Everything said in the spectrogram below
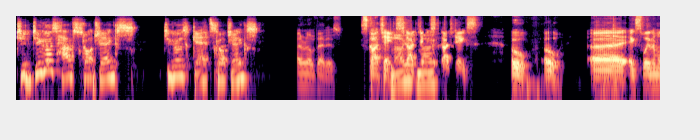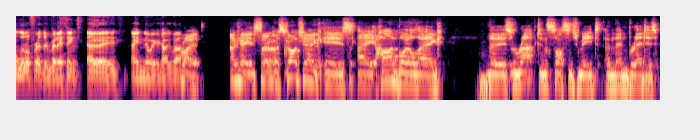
Do, do you guys have Scotch eggs? Do you guys get Scotch eggs? I don't know what that is. Scotch eggs, No, Scotch no. eggs, Scotch eggs. Oh, oh. Uh, explain them a little further, but I think uh, I know what you're talking about. Right. Okay, so a Scotch egg is a hard boiled egg that is wrapped in sausage meat and then breaded.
